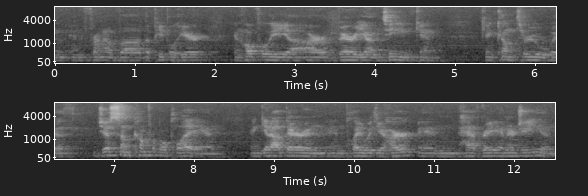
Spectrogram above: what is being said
in, in front of uh, the people here. And hopefully our very young team can can come through with just some comfortable play and, and get out there and, and play with your heart and have great energy and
